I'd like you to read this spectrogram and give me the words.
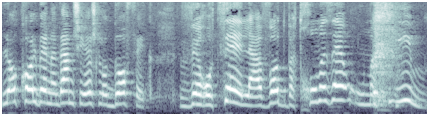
לא כל בן אדם שיש לו דופק ורוצה לעבוד בתחום הזה, הוא מתאים.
